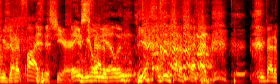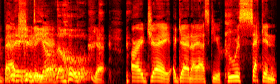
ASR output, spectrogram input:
We've done it five this year. Thanks, we've Tony a, Allen. Yeah, we've had a bad. We've had a bad shooting year. Up, though. Yeah. All right, Jay. Again, I ask you, who is second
